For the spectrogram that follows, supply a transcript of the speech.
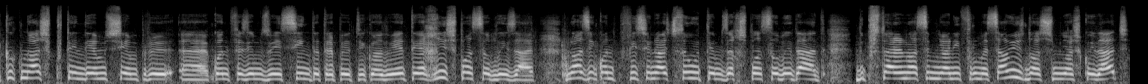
Aquilo que nós pretendemos sempre, uh, quando fazemos o ensino da terapêutica ao doente, é responsabilizar. Nós, enquanto profissionais de saúde, temos a responsabilidade de prestar a nossa melhor informação e os nossos melhores cuidados,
